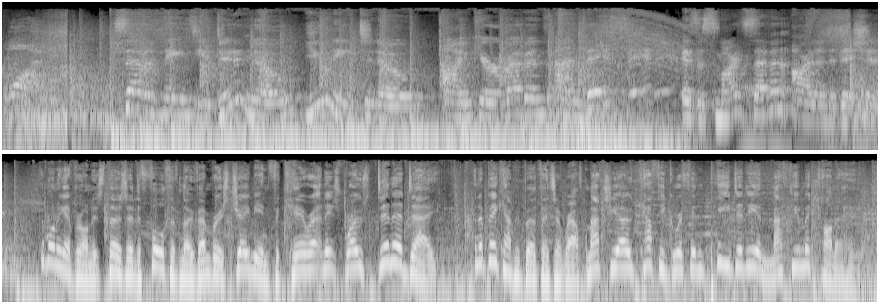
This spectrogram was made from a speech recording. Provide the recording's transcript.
one. Seven things you didn't know you need to know. I'm Ciara Revins, and this is the Smart 7 Ireland edition. Good morning, everyone. It's Thursday, the 4th of November. It's Jamie and for Kira, and it's roast dinner day. And a big happy birthday to Ralph Macchio, Kathy Griffin, P. Diddy, and Matthew McConaughey.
